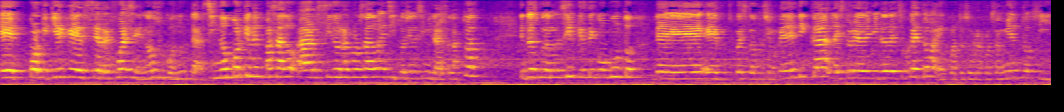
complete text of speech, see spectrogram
eh, porque quiere que se refuerce, ¿no? Su conducta, sino porque en el pasado ha sido reforzado en situaciones similares a la actual. Entonces podemos decir que este conjunto de eh, pues, dotación genética, la historia de vida del sujeto en cuanto a sus reforzamientos y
